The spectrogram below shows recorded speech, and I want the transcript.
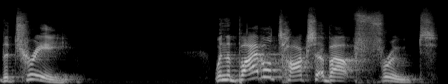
the tree. When the Bible talks about fruit,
